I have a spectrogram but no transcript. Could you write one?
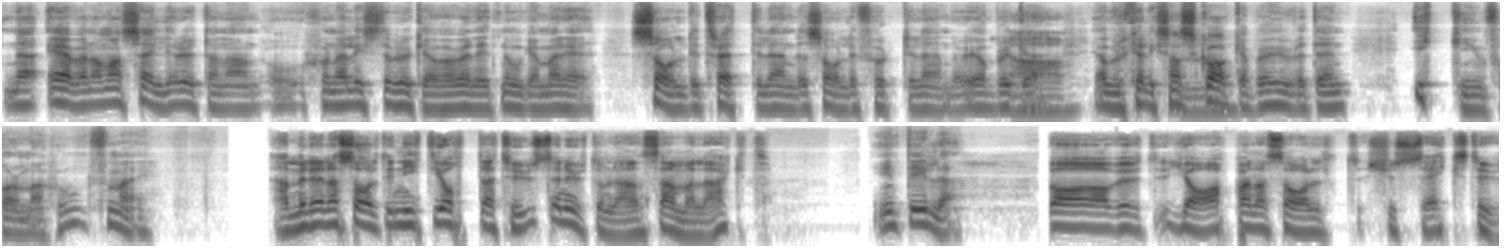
när, även om man säljer utomland, och journalister brukar vara väldigt noga med det, såld i 30 länder, såld i 40 länder. Och jag brukar, Ja. jag brukar liksom skaka på huvudet. Det är en icke-information för mig. Ja, men den har sålt i 98 000 utomlands sammanlagt. Inte illa. Varav Japan har sålt 26 000.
